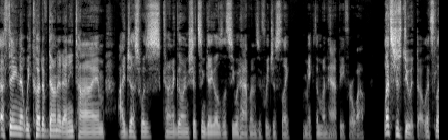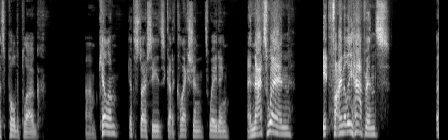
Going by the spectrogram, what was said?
A thing that we could have done at any time. I just was kind of going shits and giggles. Let's see what happens if we just like make them unhappy for a while. Let's just do it though. Let's let's pull the plug. Um, kill him. Get the star seeds. Got a collection. It's waiting, and that's when it finally happens. Uh,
